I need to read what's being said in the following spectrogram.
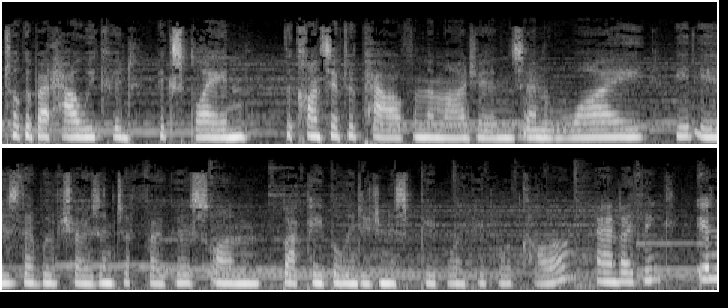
talk about how we could explain the concept of power from the margins and why it is that we've chosen to focus on black people, indigenous people, and people of colour. And I think, in,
